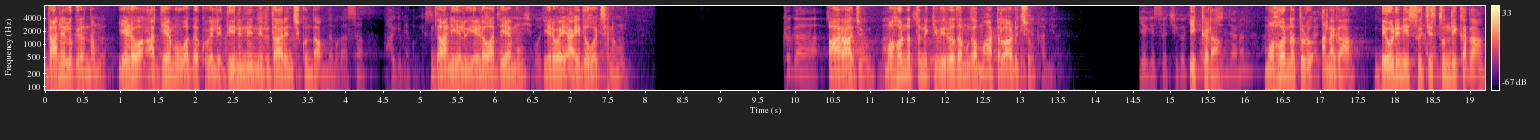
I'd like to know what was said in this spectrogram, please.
దానిలు గ్రంథం ఏడవ అధ్యాయము వద్దకు వెళ్ళి దీనిని నిర్ధారించుకుందాం. దానియలు ఏడవ అధ్యాయము ఇరవై ఐదో వచనము. ఆ రాజు మహోన్నతునికి విరోధంగా మాటలాడుచు ఇక్కడ మహోన్నతుడు అనగా దేవుడిని సూచిస్తుంది కదా?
